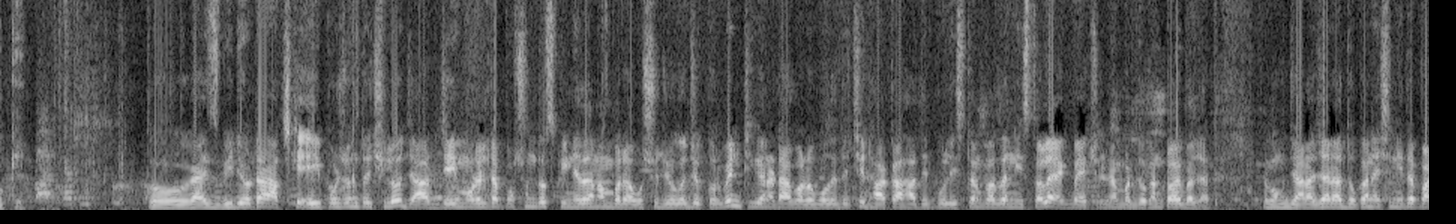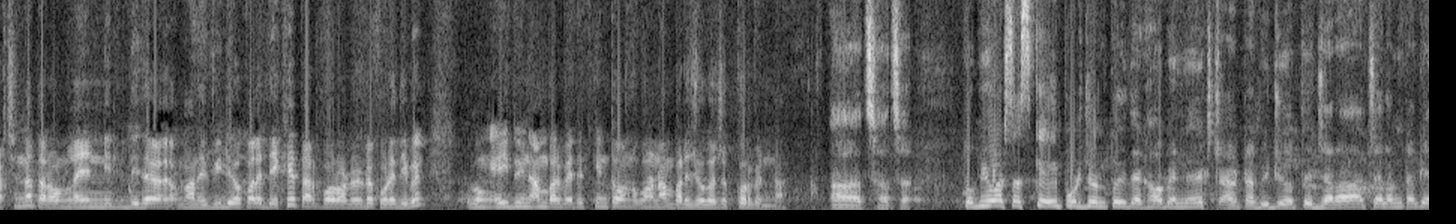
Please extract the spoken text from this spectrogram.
ওকে তো গাইজ ভিডিওটা আজকে এই পর্যন্তই ছিল। যার যেই মডেলটা পছন্দ স্ক্রিনে দেওয়া নম্বরে অবশ্যই যোগাযোগ করবেন। ঠিকানাটা আবারও বলে দিচ্ছি ঢাকা হাতিরপুল ইস্টার্ন প্লাজা নিচতলা এক বা একশো নাম্বার দোকান টয় বাজার। এবং যারা যারা দোকানে এসে নিতে পারছেন না তারা অনলাইন নির্দ্বিধা মানে ভিডিও কলে দেখে তারপর অর্ডারটা করে দিবেন। এবং এই দুই নাম্বার ব্যতীত কিন্তু অন্য কোনো নাম্বারে যোগাযোগ করবেন না। আচ্ছা আচ্ছা। তো ভিউয়ার্স আজকে এই পর্যন্তই দেখা হবে নেক্সট আরেকটা ভিডিওতে। যারা চ্যানেলটাকে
